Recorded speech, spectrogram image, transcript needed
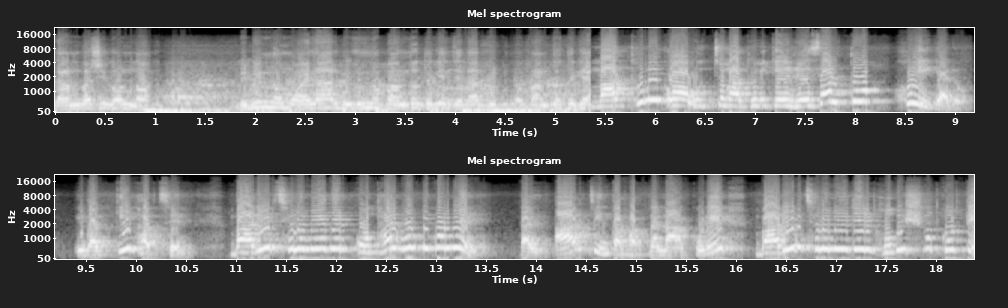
গ্রামবাসীগণ নয়, বিভিন্ন ময়নার বিভিন্ন প্রান্ত থেকে, জেলার বিভিন্ন প্রান্ত থেকে মাধ্যমিক ও উচ্চ মাধ্যমিকের রেজাল্ট তো হয়েই গেল। এবার কি ভাবছেন? বাড়ির ছেলে মেয়েদের কোথায় ভর্তি করবেন? তাই আর চিন্তা ভাবনা না করে বাড়ির ছেলে মেয়েদের ভবিষ্যৎ করতে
